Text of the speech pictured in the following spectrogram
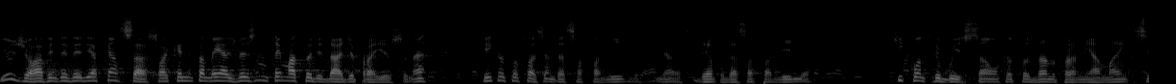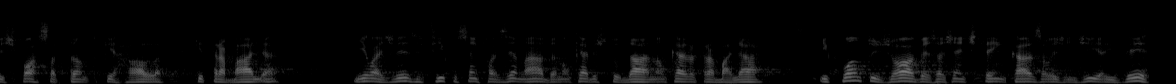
E o jovem deveria pensar, só que ele também às vezes não tem maturidade para isso, né? O que, que eu estou fazendo dessa família, né? dentro dessa família? Que contribuição que eu estou dando para minha mãe, que se esforça tanto, que rala, que trabalha, e eu às vezes fico sem fazer nada, não quero estudar, não quero trabalhar, e quantos jovens a gente tem em casa hoje em dia e vê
